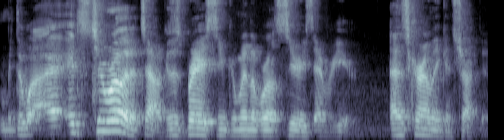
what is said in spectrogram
it's too early to tell because this Braves team can win the World Series every year, as currently constructed.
